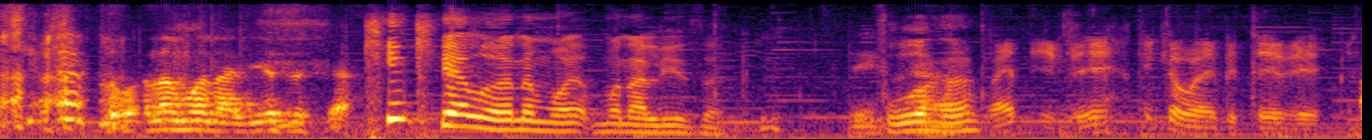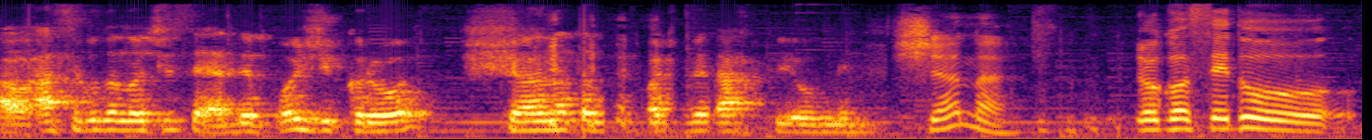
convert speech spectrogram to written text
Luana Monalisa, cara. Quem que é Luana Mo Mona Lisa? Porra. Web TV? O que que é Web TV? A, a segunda notícia é: depois de Cro, Xana também pode virar filme. Xana? Eu gostei do.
